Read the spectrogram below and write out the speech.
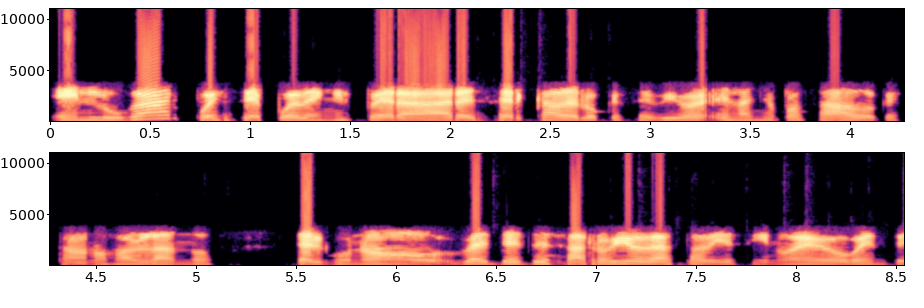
en lugar, pues se pueden esperar cerca de lo que se vio el año pasado, que estábamos hablando de algunos de desarrollo de hasta 19 o 20.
